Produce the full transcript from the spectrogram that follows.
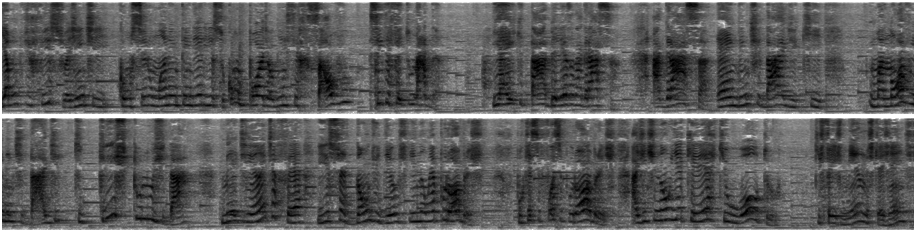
E é muito difícil a gente, como ser humano, entender isso. Como pode alguém ser salvo sem ter feito nada? E aí que está a beleza da graça. A graça é a identidade que uma nova identidade que Cristo nos dá mediante a fé. E isso é dom de Deus e não é por obras. Porque se fosse por obras, a gente não ia querer que o outro, que fez menos que a gente,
